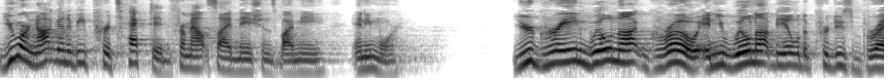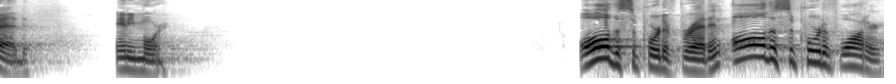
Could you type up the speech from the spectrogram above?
you are not going to be protected from outside nations by me anymore. Your grain will not grow and you will not be able to produce bread anymore. All the support of bread and all the support of water,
